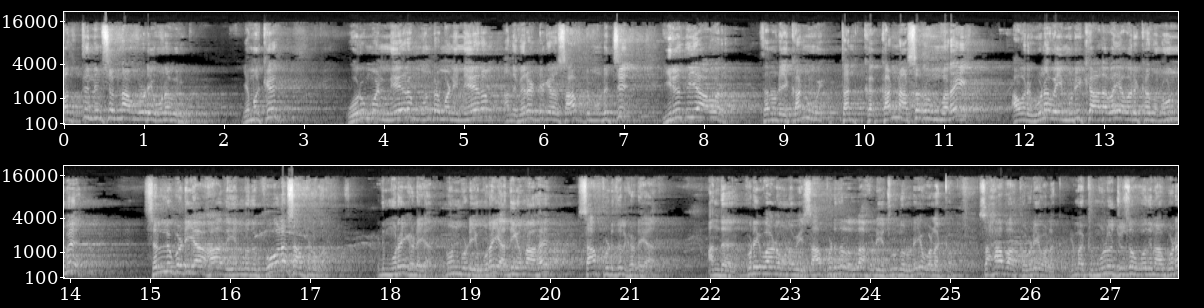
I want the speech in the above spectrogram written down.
பத்து நிமிஷம் தான் அவங்களுடைய உணவு இருக்கும். எமக்கு ஒரு மணி நேரம் ஒன்றரை மணி நேரம் அந்த விரட்டுகளை சாப்பிட்டு முடிச்சு இறுதியாக அவர் தன்னுடைய கண் தன் க- கண் அசரும் வரை அவர் உணவை முடிக்காதவை அவருக்கு அந்த நோன்பு செல்லுபடியாகாது என்பது போல சாப்பிடுவார். இது முறை கிடையாது. நோன்புடைய முறை அதிகமாக சாப்பிடுதல் கிடையாது. அந்த குறைவான உணவை சாப்பிடுதல் அல்லாஹுடைய தூதருடைய வழக்கம் சஹாபாக்களுடைய வழக்கம். எமக்கு முழு ஜுஸை ஓதினா கூட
